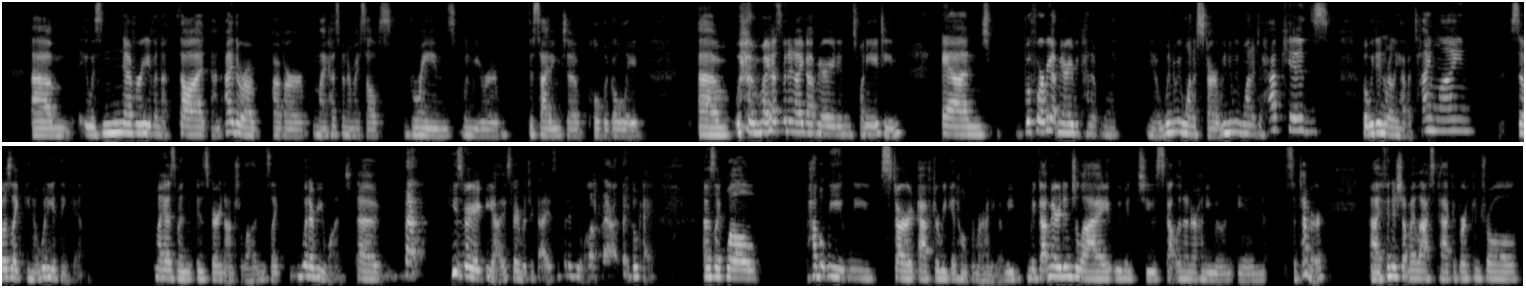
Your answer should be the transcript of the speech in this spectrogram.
Um, it was never even a thought on either of, of our my husband or myself's brains when we were deciding to pull the goalie um, my husband and I got married in 2018. And before we got married, we kind of were like, you know, when do we want to start? We knew we wanted to have kids, but we didn't really have a timeline. So I was like, you know, what are you thinking? My husband is very nonchalant. He's like, whatever you want. Uh, he's very, yeah, he's very much a guy. He's like, whatever you want. Love that. Like, okay. I was like, well, how about we we start after we get home from our honeymoon? We we got married in July. We went to Scotland on our honeymoon in September. I finished up my last pack of birth control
